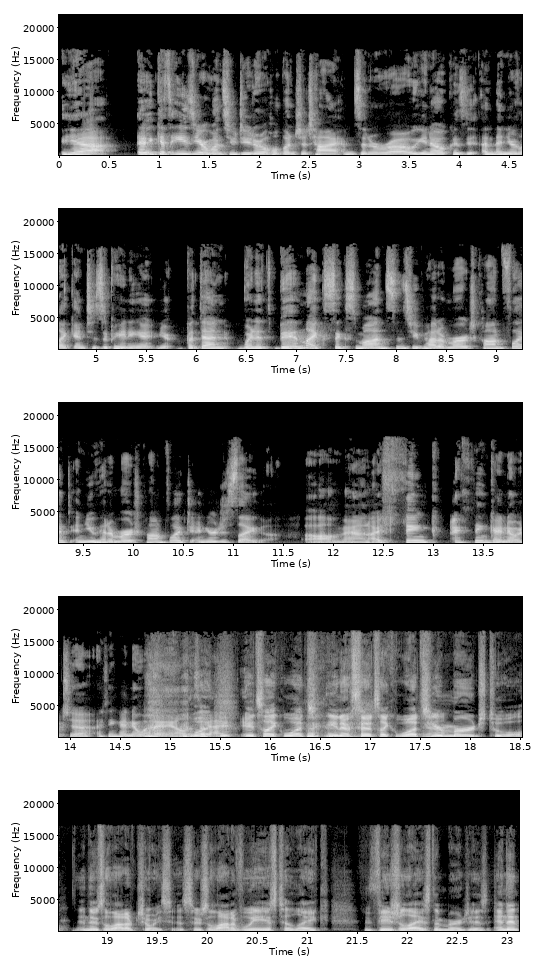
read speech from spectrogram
Yeah. It gets easier once you do it a whole bunch of times in a row, you know, because and then you're like anticipating it. You're, but then when it's been like six months since you've had a merge conflict and you hit a merge conflict and you're just like, oh man, I think I think I know what to. I think I know what I know. This Well, guy. it, it's like what's you know, so it's like what's your merge tool, and there's a lot of choices. There's a lot of ways to like visualize the merges, and then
